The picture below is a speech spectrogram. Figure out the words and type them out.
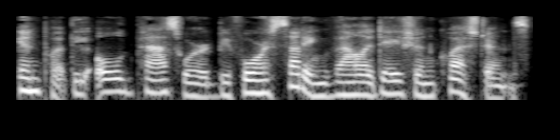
Input the old password before setting validation questions.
